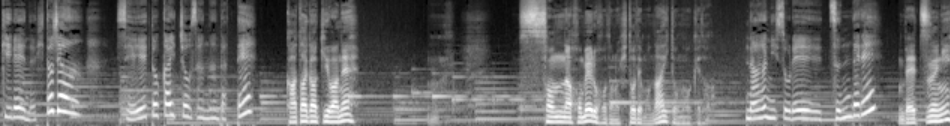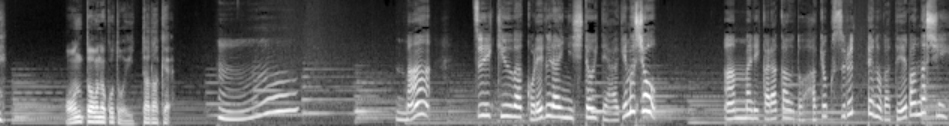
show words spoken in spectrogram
綺麗な人じゃん。生徒会長さんなんだって。肩書きはね、そんな褒めるほどの人でもないと思うけど。なにそれ、ツンデレ？別に、本当のことを言っただけ。ふーん。まあ、追求はこれぐらいにしといてあげましょう。あんまりからかうと破局するってのが定番だし。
